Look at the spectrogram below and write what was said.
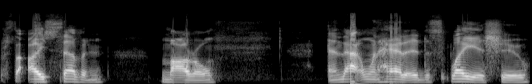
the i7 model. And that one had a display issue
